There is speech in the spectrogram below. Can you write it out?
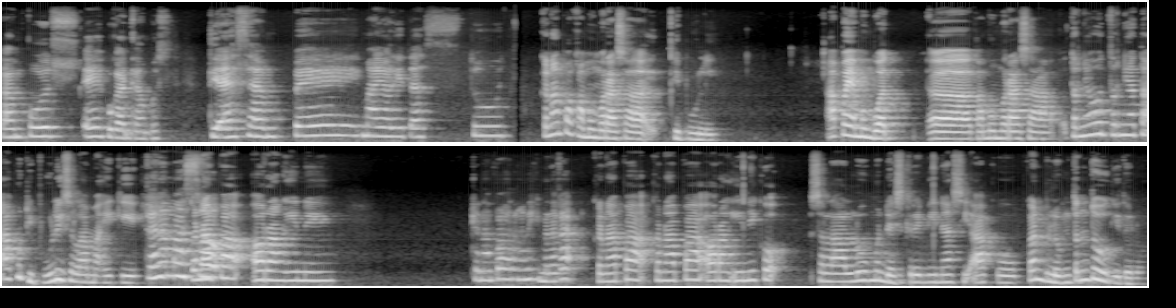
kampus eh bukan kampus di SMP mayoritas tuh Kenapa kamu merasa dibully? Apa yang membuat eh, kamu merasa ternyata ternyata aku dibully selama iki? karena masuk Kenapa orang ini? kenapa orang ini gimana kak Kenapa kenapa orang ini kok selalu mendiskriminasi aku? Kan belum tentu gitu loh.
